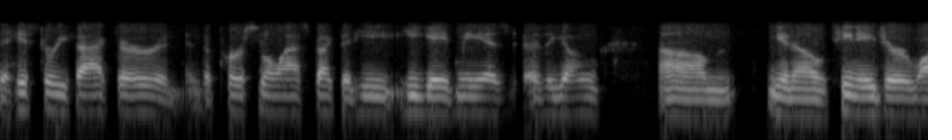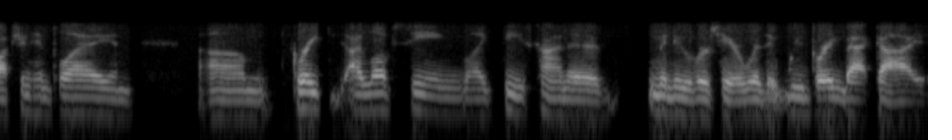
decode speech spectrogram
the history factor and, and the personal aspect that he he gave me as as a young um, you know teenager watching him play and um, great. I love seeing like these kind of maneuvers here where we bring back guys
